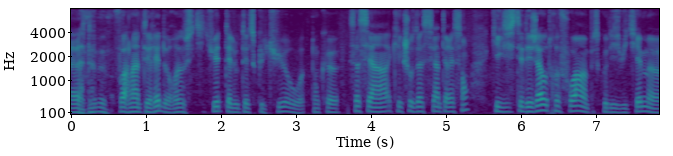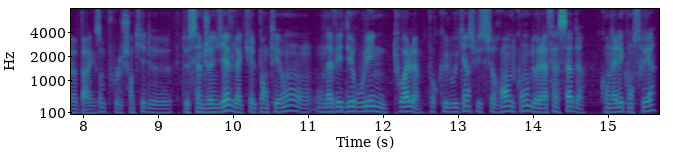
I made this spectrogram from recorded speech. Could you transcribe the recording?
euh, de voir l'intérêt de restituer telle ou telle sculpture. Ou autre. Donc euh, ça, c'est quelque chose d'assez intéressant, qui existait déjà autrefois, hein, parce qu'au 18e, par exemple, pour le chantier de, Sainte-Geneviève, l'actuel Panthéon, on, avait déroulé une toile pour que Louis XV puisse se rendre compte de la façade qu'on allait construire,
